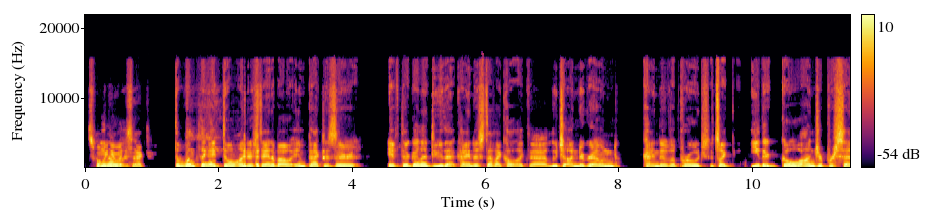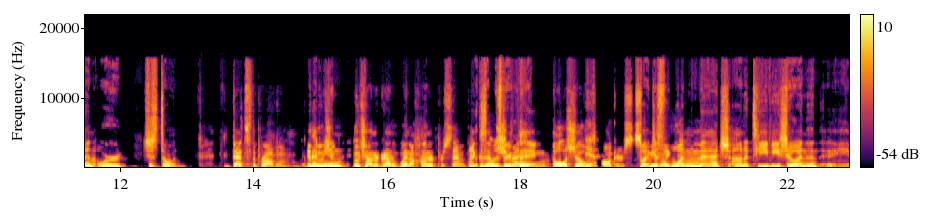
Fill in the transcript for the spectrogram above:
That's what you we know, do in Impact. The one thing I don't understand about Impact is they're if they're gonna do that kind of stuff, I call it like the Lucha Underground kind of approach. It's like either go 100 percent or just don't that's the problem. And I Lucha, mean, Lucha Underground went hundred percent because like, that was their right. thing. The whole show yeah. was bonkers. So but I mean, just like, one match on a TV show, and then eh,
